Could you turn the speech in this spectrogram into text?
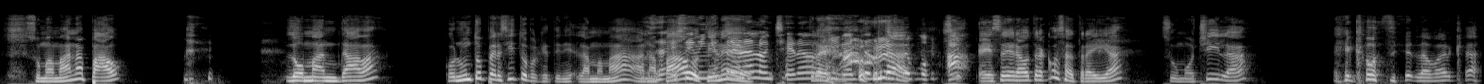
su mamá Ana Pau lo mandaba con un topercito, porque tenía, la mamá Ana O sea, Pau ese niño tiene. trae una lonchera trae gigante una-. Ah, esa era otra cosa. Traía su mochila. ¿Cómo se la marca?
